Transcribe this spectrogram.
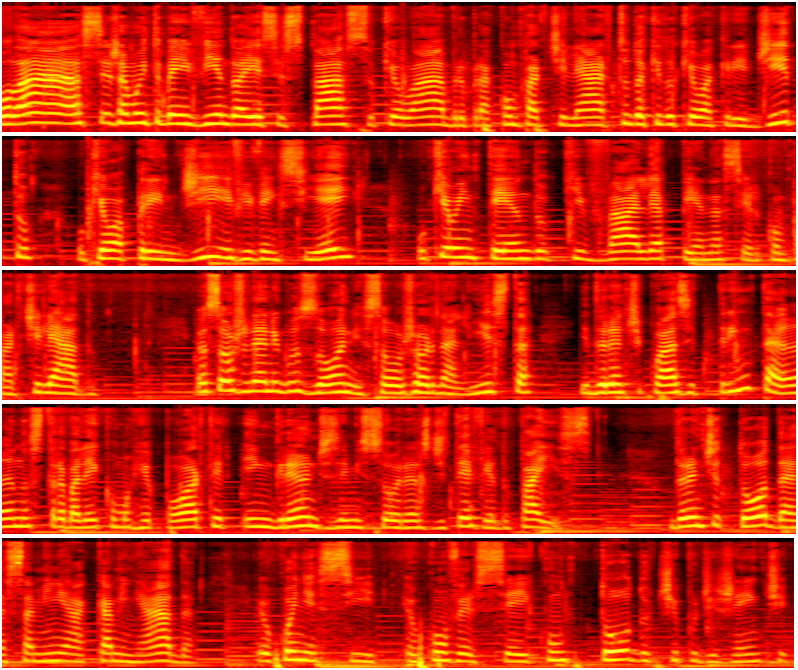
Olá, seja muito bem-vindo a esse espaço que eu abro para compartilhar tudo aquilo que eu acredito, o que eu aprendi e vivenciei, o que eu entendo que vale a pena ser compartilhado. Eu sou Juliane Guzoni, sou jornalista e durante quase 30 anos trabalhei como repórter em grandes emissoras de TV do país. Durante toda essa minha caminhada, eu conheci, eu conversei com todo tipo de gente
